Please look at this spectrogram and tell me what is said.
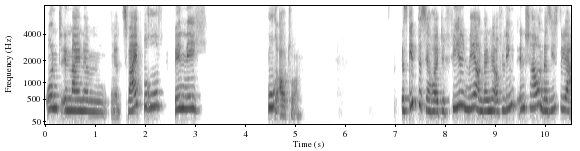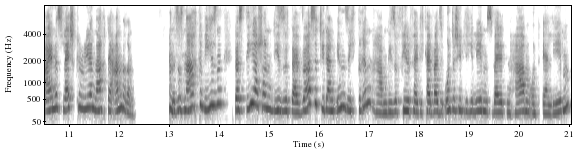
und in meinem äh, Zweitberuf bin ich Buchautor. Das gibt es ja heute viel mehr. Und wenn wir auf LinkedIn schauen, da siehst du ja eine Slash Career nach der anderen. Und es ist nachgewiesen, dass die ja schon diese Diversity dann in sich drin haben, diese Vielfältigkeit, weil sie unterschiedliche Lebenswelten haben und erleben.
